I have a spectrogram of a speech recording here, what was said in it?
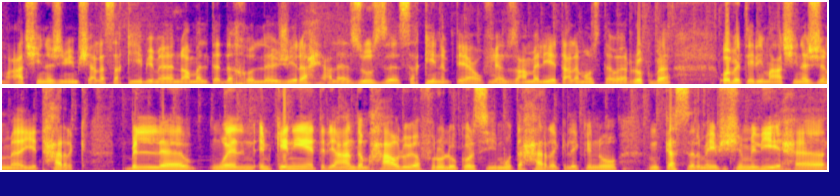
ما عادش ينجم يمشي على ساقيه بما أنه عمل تدخل جراحي على زوز ساقين نتاعو في. زوز عمليات على مستوى الركبة وبالتالي ما عادش ينجم يتحرك. بال والامكانيات اللي عندهم حاولوا يوفروا له كرسي متحرك لكنه مكسر ما يمشيش مليح. آه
